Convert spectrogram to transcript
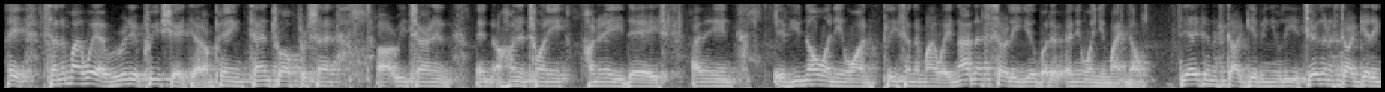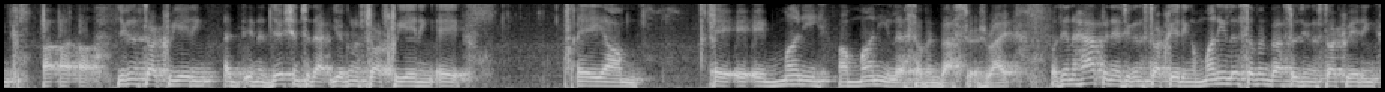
hey, send them my way. I really appreciate that. I'm paying 10, 12% uh, return in, in 120, 180 days. I mean, if you know anyone, please send them my way. Not necessarily you, but anyone you might know they're going to start giving you leads. You're going to start getting, uh, uh, uh, you're going to start creating, in addition to that, you're going to start creating a, a, um, a, a, a, money a money list of investors, right? What's going to happen is you're going to start creating a money list of investors. You're going to start creating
